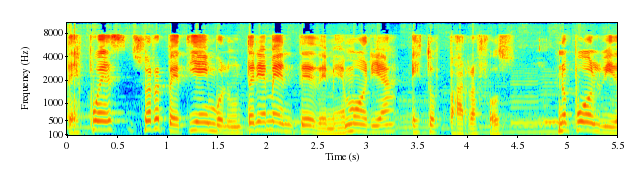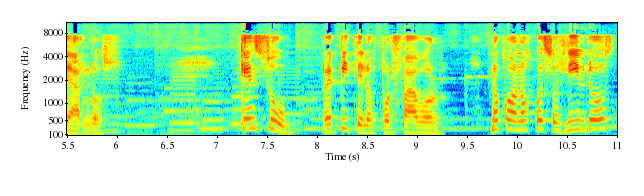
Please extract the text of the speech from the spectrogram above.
Después yo repetía involuntariamente de memoria estos párrafos. No puedo olvidarlos. Kensu, repítelos por favor. No conozco esos libros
